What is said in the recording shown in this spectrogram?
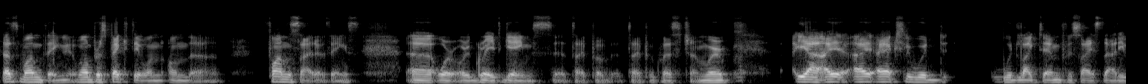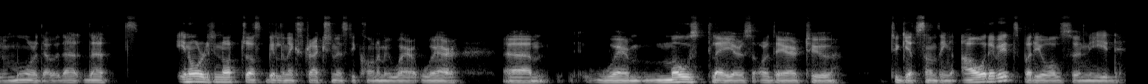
that's one thing, one perspective on on the fun side of things, uh, or or great games uh, type of type of question. Where, yeah, I I actually would would like to emphasize that even more though that that in order to not just build an extractionist economy where where um, where most players are there to to get something out of it, but you also need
